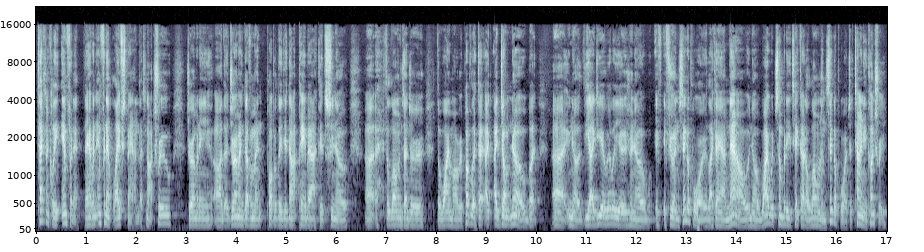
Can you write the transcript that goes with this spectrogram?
technically infinite. They have an infinite lifespan. That's not true. Germany, uh, the German government probably did not pay back its you know uh, the loans under the Weimar Republic. I, I, I don't know, but uh, you know the idea really is you know if, if you're in Singapore like I am now, you know why would somebody take out a loan in Singapore? It's a tiny country.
